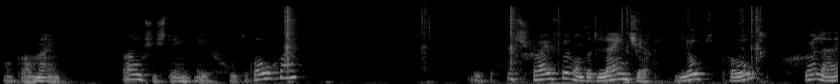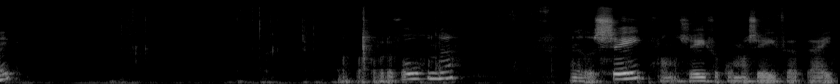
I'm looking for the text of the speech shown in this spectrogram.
Dan kan mijn vouwsysteem even goed drogen. Even goed schuiven, want het lijntje loopt hoog, gelijk. Dan pakken we de volgende. En dat is C van 7,7 bij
